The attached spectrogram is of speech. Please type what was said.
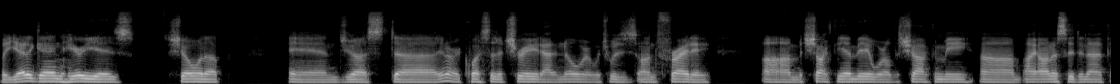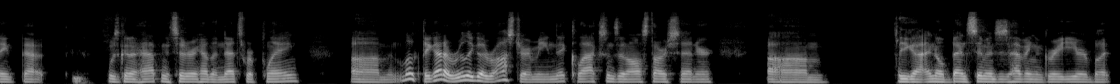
But yet again, here he is showing up and just uh, you know requested a trade out of nowhere, which was on Friday. Um, it shocked the NBA world. It shocked me. Um, I honestly did not think that was going to happen, considering how the Nets were playing. Um, and look, they got a really good roster. I mean, Nic Claxton's an All Star center. Um, you got I know Ben Simmons is having a great year, but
